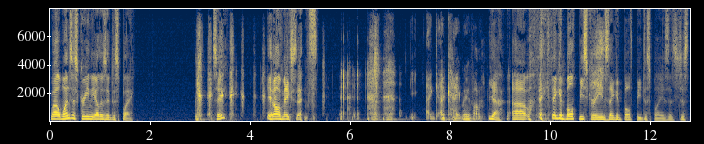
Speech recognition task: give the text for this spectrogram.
Well, one's a screen, the other's a display. See, it all makes sense. Okay, move on. Yeah, uh, they, they could both be screens. They could both be displays. It's just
